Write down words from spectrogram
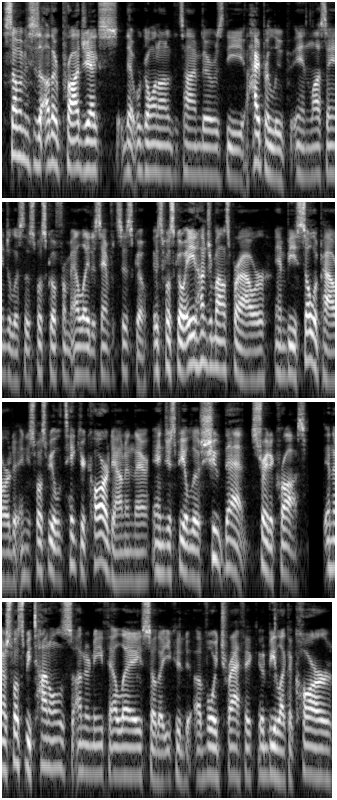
Some of his other projects that were going on at the time, there was the Hyperloop in Los Angeles that was supposed to go from LA to San Francisco. It was supposed to go 800 miles per hour and be solar powered, and you're supposed to be able to take your car down in there and just be able to shoot that straight across. And there's supposed to be tunnels underneath LA so that you could avoid traffic. It would be like a car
